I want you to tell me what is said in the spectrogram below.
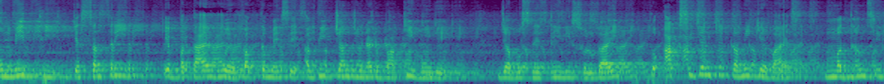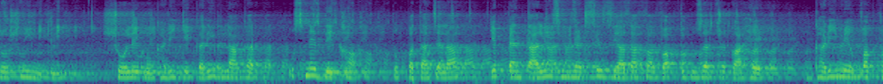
उम्मीद थी कि संतरी के बताए हुए वक्त में से अभी चंद मिनट बाकी होंगे। जब उसने तीली सुलगाई तो ऑक्सीजन की कमी के बायस मध्यम सी रोशनी निकली। शोले को घड़ी के करीब लाकर उसने देखा तो पता चला कि 45 मिनट से ज़्यादा का वक्त गुजर चुका है। घड़ी में वक्त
